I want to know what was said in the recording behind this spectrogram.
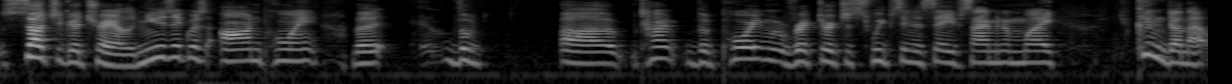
such a good trailer. The Music was on point. The the uh time the point where Richter just sweeps in to save Simon. I'm like, couldn't done that.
